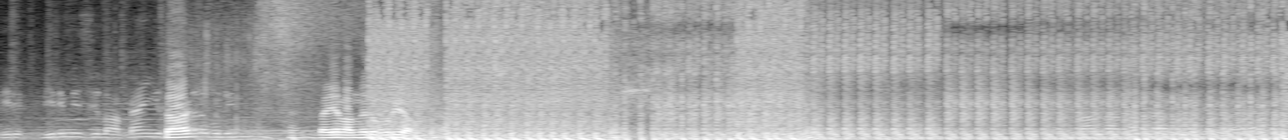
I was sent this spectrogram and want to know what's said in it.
Biri, birimiz yılan, ben yılanları vurayım. Ben yalanları vuruyorum. Yılanlardan mermi gelir zaten.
